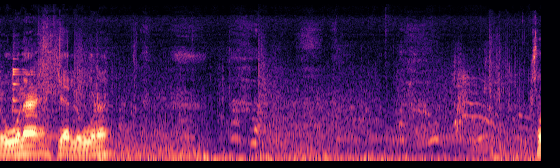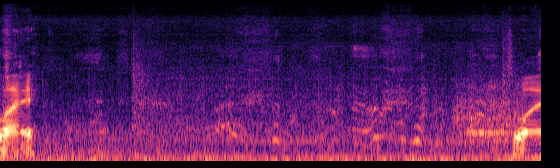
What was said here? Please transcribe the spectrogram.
รู้นะเฮียรู้นะ สวย สวย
